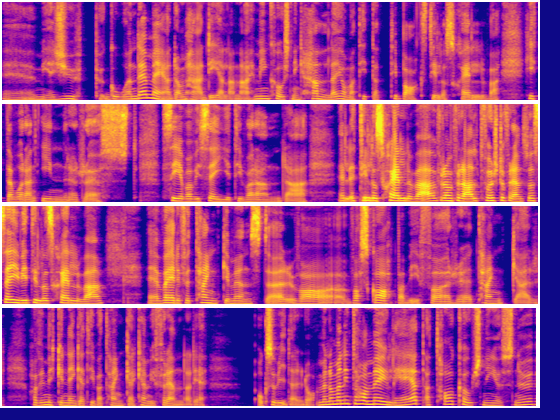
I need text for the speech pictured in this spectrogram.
eh, mer djupgående med de här delarna. Min coachning handlar ju om att hitta tillbaks till oss själva, hitta våran inre röst, se vad vi säger till varandra, eller till oss själva framförallt. Först och främst, vad säger vi till oss själva? Eh, vad är det för tankemönster? Vad, vad skapar vi för eh, tankar? Har vi mycket negativa tankar kan vi förändra det och så vidare då. Men om man inte har möjlighet att ta coachning just nu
